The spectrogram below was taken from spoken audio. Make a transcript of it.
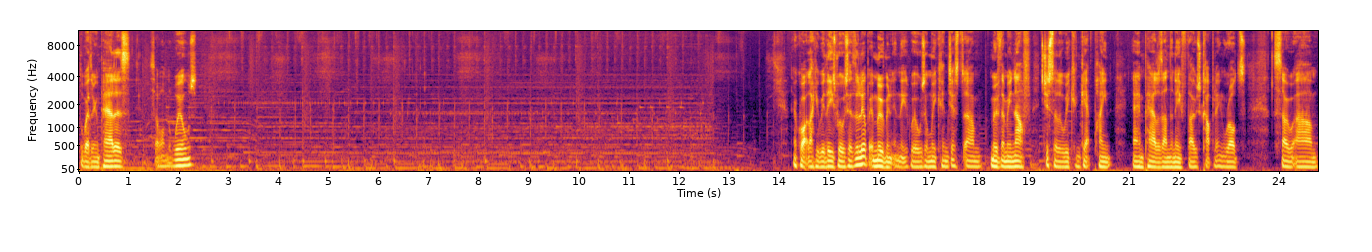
the weathering powders, so on the wheels, They're quite lucky with these wheels. There's a little bit of movement in these wheels and we can just um, move them enough just so that we can get paint and powders underneath those coupling rods. So um,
